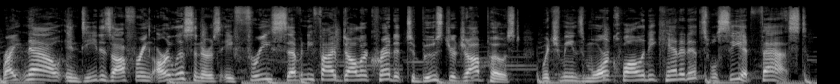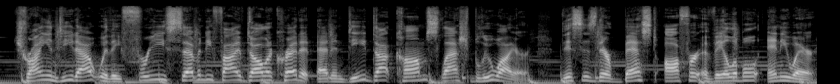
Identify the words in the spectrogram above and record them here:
Right now, Indeed is offering our listeners a free $75 credit to boost your job post, which means more quality candidates will see it fast. Try Indeed out with a free $75 credit at Indeed.com slash BlueWire. This is their best offer available anywhere.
